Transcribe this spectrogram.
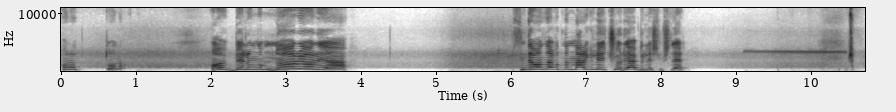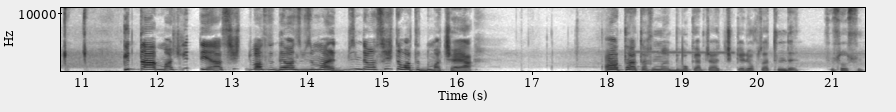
Maradona. Abi Bellingham ne arıyor ya? Sizin devamlı zavutla nargile içiyor ya birleşmişler. Abi maç gitti ya. Sıçtı batırdı devans bizim var ya. Bizim devans sıçtı batırdı maça ya. Ata takımı bir bok yapacağı açık yer yok zaten de. Sus olsun.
